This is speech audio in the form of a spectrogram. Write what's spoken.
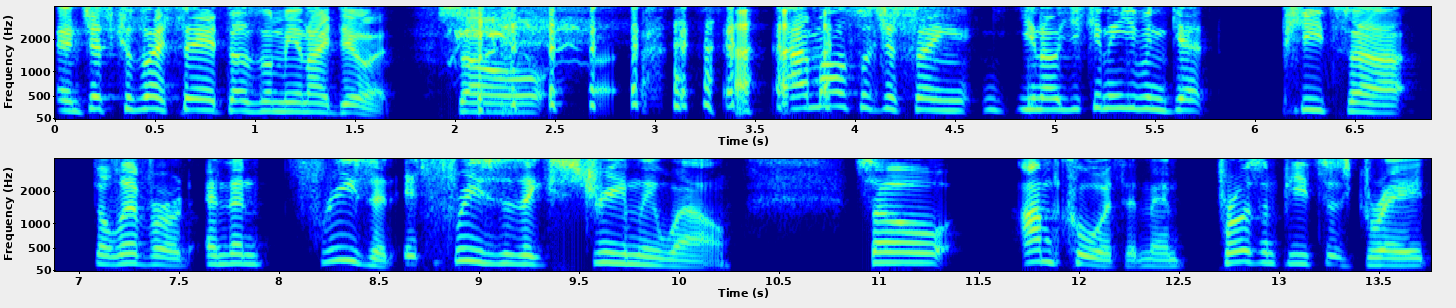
And just because I say it doesn't mean I do it. So uh, I'm also just saying, you know, you can even get pizza delivered and then freeze it. It freezes extremely well. So I'm cool with it, man. Frozen pizza is great.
